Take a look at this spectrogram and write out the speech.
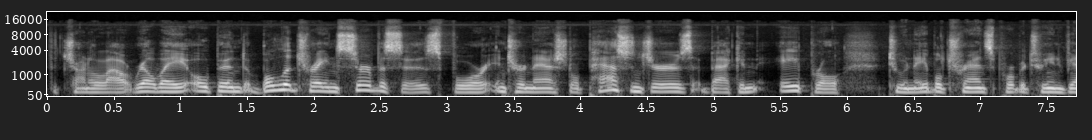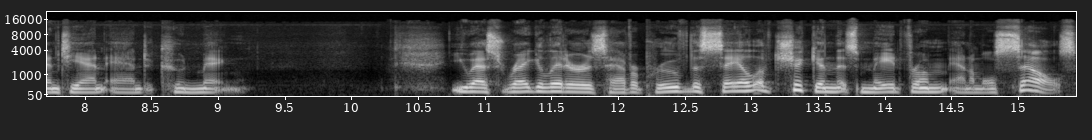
The China Lao Railway opened bullet train services for international passengers back in April to enable transport between Vientiane and Kunming. U.S. regulators have approved the sale of chicken that's made from animal cells.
